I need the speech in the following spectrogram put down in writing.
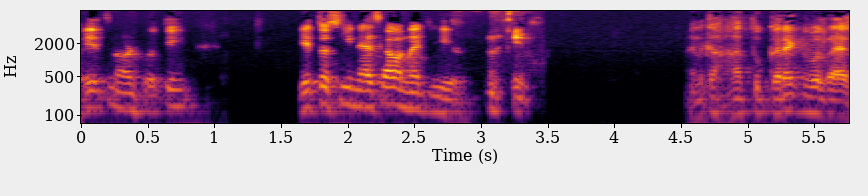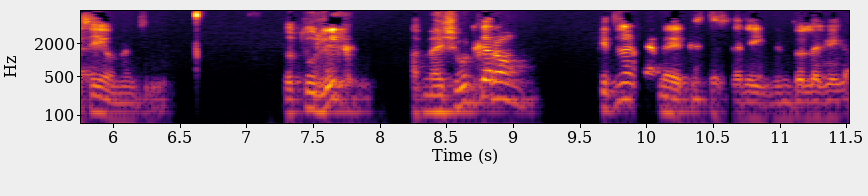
इट्स नॉट वर्किंग ये तो सीन ऐसा होना चाहिए। मैंने कहा हाँ तू करेक्ट बोल रहा है ऐसे ही होना चाहिए। तो तू लिख। अब मैं शूट कर रहा हूँ। कितना टाइम है कहता सर एक दिन तो लगेगा।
